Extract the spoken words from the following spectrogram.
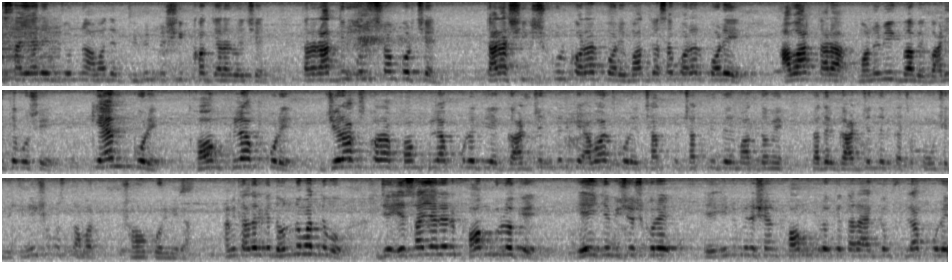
এসআইআরের জন্য আমাদের বিভিন্ন শিক্ষক যারা রয়েছেন, তারা রাত দিন পরিশ্রম করছেন। তারা স্কুল করার পরে, মাদ্রাসা করার পরে আবার তারা মানবিকভাবে বাড়িতে বসে ক্যাম্প করে ফর্ম ফিল করে জেরক্স করা ফর্ম ফিল করে দিয়ে গার্জেনদেরকে অ্যাওয়ার্ড করে ছাত্রছাত্রীদের মাধ্যমে তাদের গার্জেনদের কাছে পৌঁছে দিচ্ছেন এই সমস্ত আমার সহকর্মীরা। আমি তাদেরকে ধন্যবাদ দেবো যে এসআইআরের ফর্মগুলোকে, এই যে বিশেষ করে ইনুমিনেশন ফর্মগুলোকে তারা একদম ফিল করে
